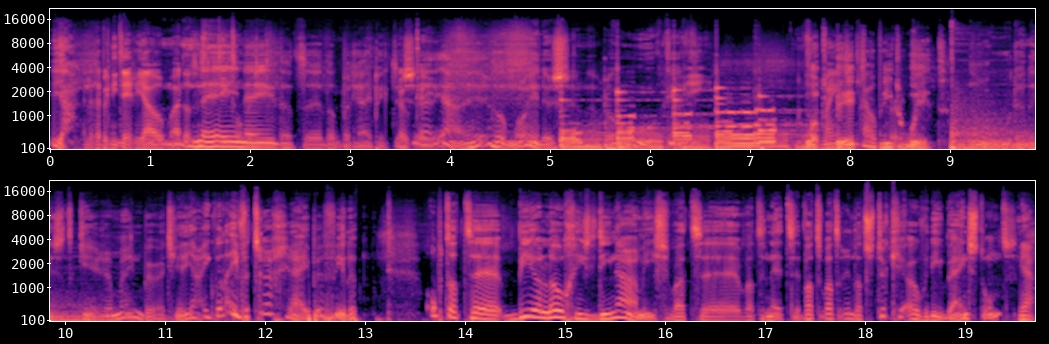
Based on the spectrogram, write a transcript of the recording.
Ja. En dat heb ik niet tegen jou, maar dat is nee, titel. dus. nee, dat, eh, dat begrijp ik. Dus eh, ja, heel mooi. Dus, eh, oké. Volgens mij is het jouw beurt. Is het een keer mijn beurtje. Ja, ik wil even teruggrijpen, Philip, op dat eh, biologisch dynamisch, wat, eh, wat, er net, wat, wat er in dat stukje over die wijn stond. Ja.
